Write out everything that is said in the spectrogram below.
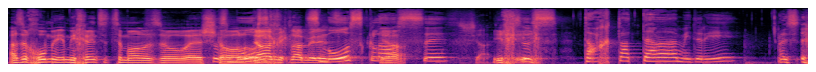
Also komm, wir wir können es jetzt mal so äh, Das stehen Moos, lassen. Ja, ich glaube, das wir jetzt- Moosglasse, Ich, ich, das Dachtatin mit Reh, ein bisschen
